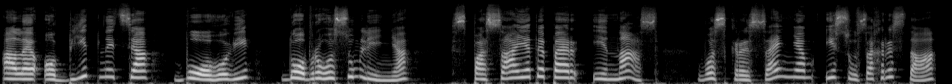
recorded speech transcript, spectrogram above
але обітниця Богові доброго сумління спасає тепер і нас Воскресенням Ісуса Христа,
